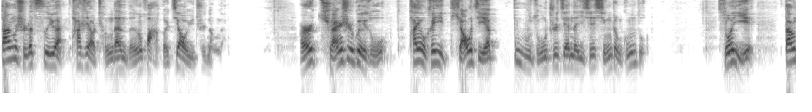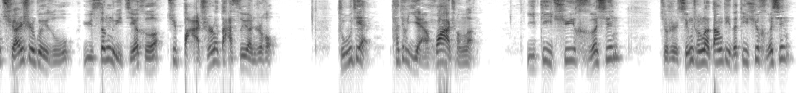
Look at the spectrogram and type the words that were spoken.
当时的寺院它是要承担文化和教育职能的，而权势贵族他又可以调节部族之间的一些行政工作。所以，当权势贵族与僧侣结合去把持了大寺院之后，逐渐它就演化成了以地区核心，就是形成了当地的地区核心。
